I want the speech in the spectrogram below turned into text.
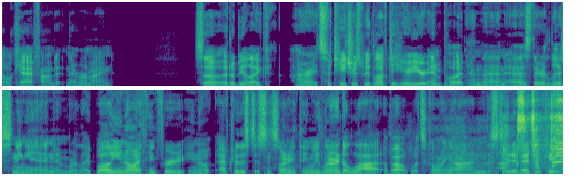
Okay, I found it. Never mind. So it'll be like, all right, so teachers, we'd love to hear your input. And then as they're listening in, and we're like, well, you know, I think for, you know, after this distance learning thing, we learned a lot about what's going on in the state of education.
